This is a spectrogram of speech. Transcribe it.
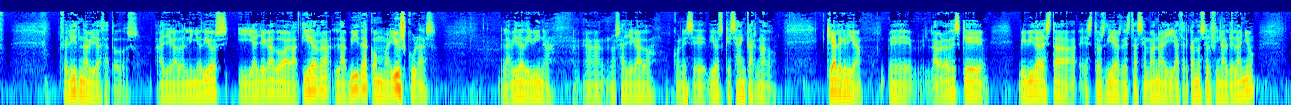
Feliz Navidad a todos. Ha llegado el Niño Dios y ha llegado a la tierra la vida con mayúsculas. La vida divina ah, nos ha llegado con ese Dios que se ha encarnado. Qué alegría. Eh, la verdad es que vivida esta, estos días de esta semana y acercándose el final del año,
